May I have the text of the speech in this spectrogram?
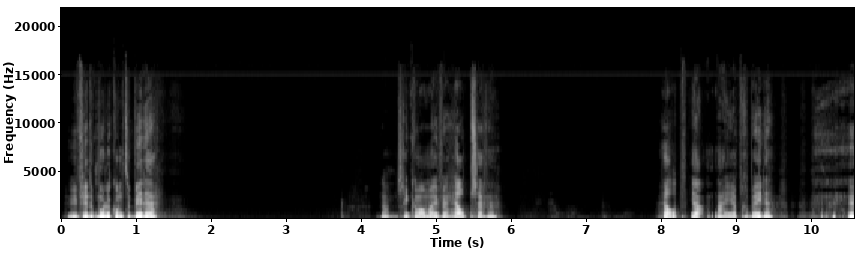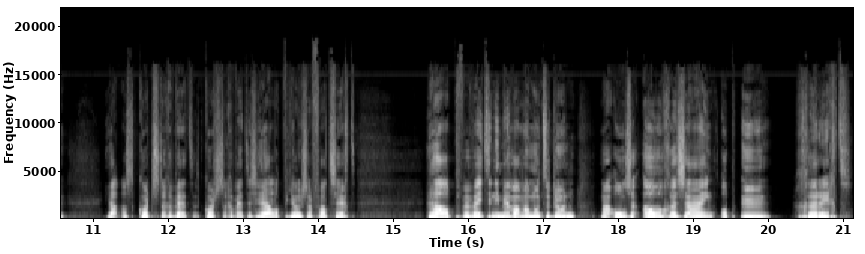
Wie vindt het moeilijk om te bidden? Nou, misschien kunnen we allemaal even help zeggen. Help. Ja, nou, je hebt gebeden. ja, dat is het kortste gebed. Het kortste gebed is help. Jozefat zegt, help, we weten niet meer wat we moeten doen, maar onze ogen zijn op u gericht.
